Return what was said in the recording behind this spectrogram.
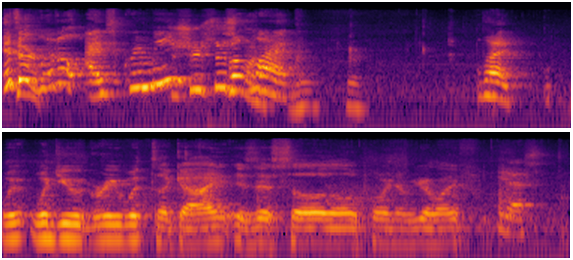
it's a little ice creamy, Just use this but one. like Like, Would, would you agree with the guy? Is this the low point of your life? Yes.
